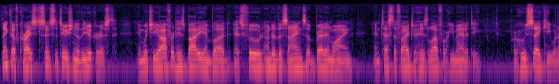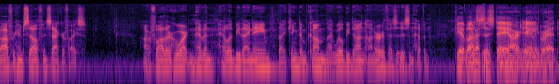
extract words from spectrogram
Think of Christ's institution of the Eucharist, in which he offered his body and blood as food under the signs of bread and wine, and testified to his love for humanity, for whose sake he would offer himself in sacrifice. Our Father, who art in heaven, hallowed be thy name. Thy kingdom come, thy will be done on earth as it is in heaven. Give us this day our daily bread,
